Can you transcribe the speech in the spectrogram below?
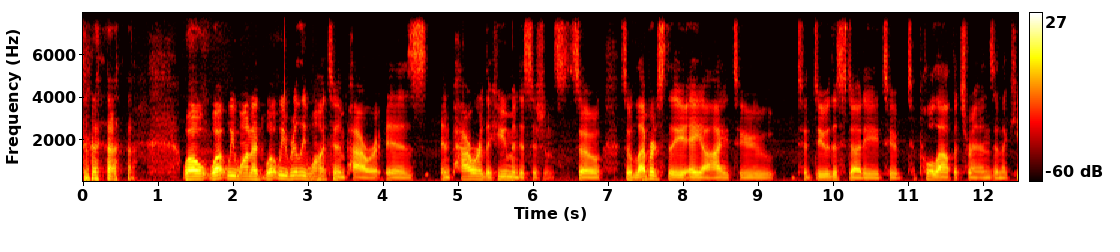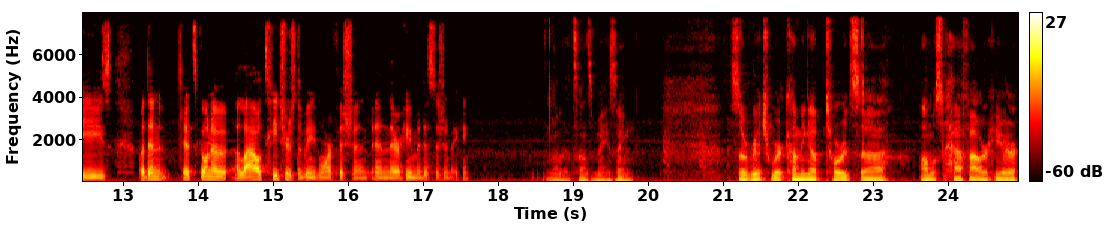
well, what we wanted, what we really want to empower is empower the human decisions. So, so leverage the AI to to do the study to to pull out the trends and the keys but then it's going to allow teachers to be more efficient in their human decision making. Oh that sounds amazing. So rich we're coming up towards uh, almost a half hour here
